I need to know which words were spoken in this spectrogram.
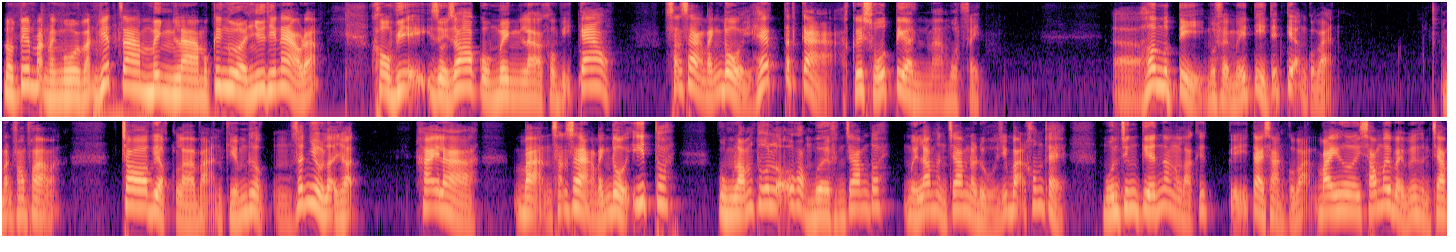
đầu tiên bạn phải ngồi bạn viết ra mình là một cái người như thế nào đã. Khẩu vị rủi ro của mình là khẩu vị cao, sẵn sàng đánh đổi hết tất cả cái số tiền mà một phẩy uh, hơn một tỷ, một phẩy mấy tỷ tiết kiệm của bạn. Bạn Phong Phạm ạ cho việc là bạn kiếm được rất nhiều lợi nhuận hay là bạn sẵn sàng đánh đổi ít thôi cùng lắm thua lỗ khoảng 10% thôi 15% là đủ chứ bạn không thể muốn chứng kiến rằng là cái cái tài sản của bạn bay hơi 60 70%.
